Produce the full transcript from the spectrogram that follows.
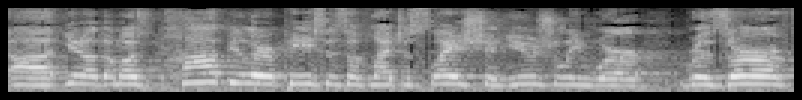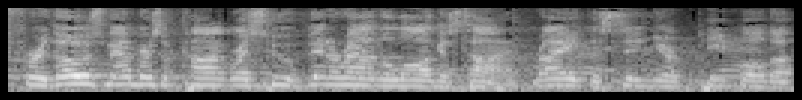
uh, you know, the most popular pieces of legislation usually were reserved for those members of Congress who have been around the longest time, right? The senior people, the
